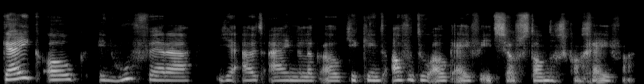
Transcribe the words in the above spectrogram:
kijk ook in hoeverre je uiteindelijk ook je kind af en toe ook even iets zelfstandigs kan geven.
